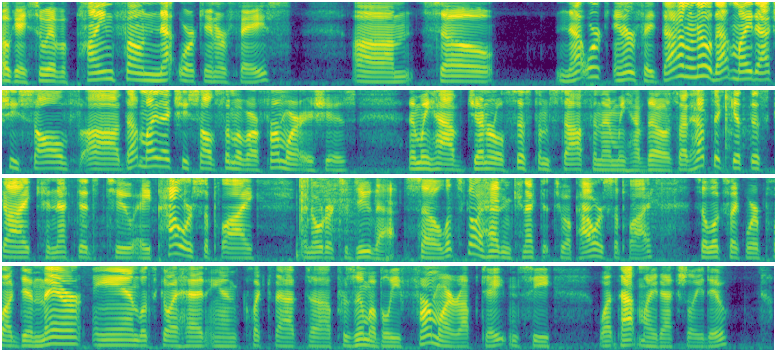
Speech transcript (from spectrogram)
Okay, so we have a PinePhone network interface. Um, so network interface, that, I don't know, that might actually solve, uh, that might actually solve some of our firmware issues. Then we have general system stuff, and then we have those. I'd have to get this guy connected to a power supply in order to do that. So let's go ahead and connect it to a power supply. So it looks like we're plugged in there, and let's go ahead and click that uh, presumably firmware update and see what that might actually do.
